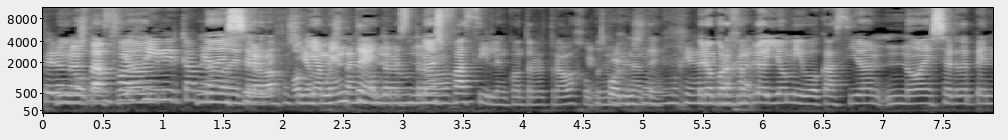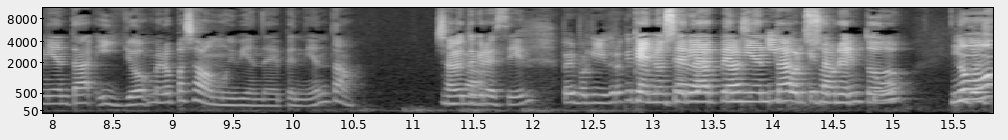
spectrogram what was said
Pero mi no es tan fácil ir cambiando no de ser- trabajo, si obviamente, no es fácil encontrar trabajo, pues Por eso, imagínate. imagínate Pero, por ejemplo, yo mi vocación no es ser dependienta y yo me lo pasaba muy bien de dependienta. ¿Sabes lo que quiero decir? Pero porque yo creo que Que no sería porque sobre todo- No,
